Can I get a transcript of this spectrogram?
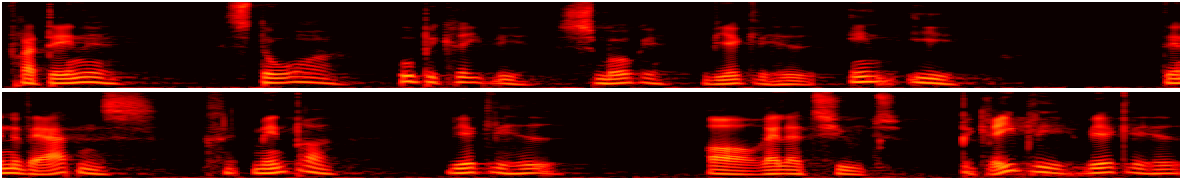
fra denne store, ubegribelig smukke virkelighed ind i denne verdens mindre virkelighed og relativt begribelig virkelighed,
